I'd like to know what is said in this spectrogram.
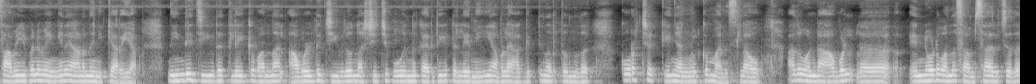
സമീപനം എങ്ങനെയാണെന്ന് എനിക്കറിയാം. നിന്റെ ജീവിതത്തിലേക്ക് വന്നാൽ അവളുടെ ജീവിതം നശിച്ചു പോകുമെന്ന് കരുതിയിട്ടല്ലേ നീ അവളെ അകറ്റി നിർത്തുന്നത്? കുറച്ചൊക്കെ ഞങ്ങൾക്ക് മനസ്സിലാവും. അതുകൊണ്ട് അവൾ എന്നോട് വന്ന് സംസാരിച്ചത്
